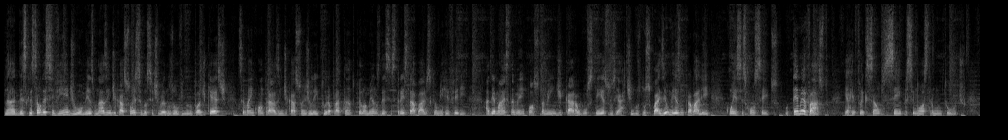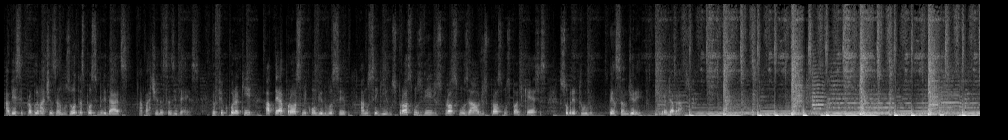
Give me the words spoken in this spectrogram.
Na descrição desse vídeo, ou mesmo nas indicações, se você estiver nos ouvindo no podcast, você vai encontrar as indicações de leitura para tanto, pelo menos desses três trabalhos que eu me referi. Ademais, também posso também indicar alguns textos e artigos nos quais eu mesmo trabalhei com esses conceitos. O tema é vasto e a reflexão sempre se mostra muito útil. A ver se problematizamos outras possibilidades a partir dessas ideias. Eu fico por aqui, até a próxima e convido você a nos seguir nos próximos vídeos, próximos áudios, próximos podcasts, sobretudo pensando direito. Um grande abraço.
